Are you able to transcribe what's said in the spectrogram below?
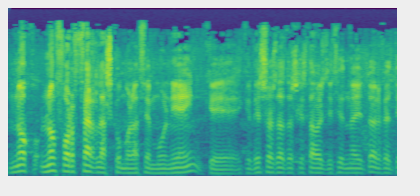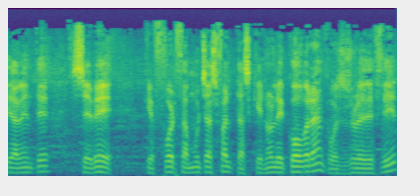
no, no forzarlas como lo hace Muniain, que, que de esos datos que estabas diciendo, Aitor, efectivamente se ve que fuerza muchas faltas que no le cobran, como se suele decir,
